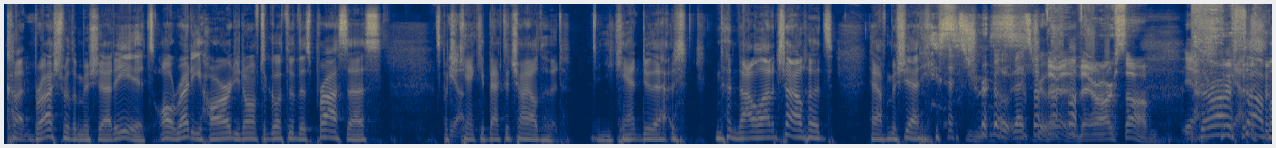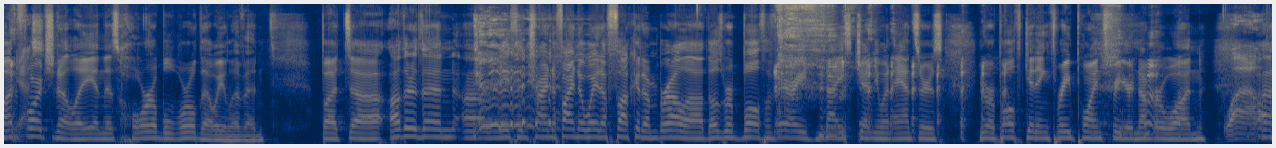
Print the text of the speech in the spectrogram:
cut brush with a machete. It's already hard. You don't have to go through this process, but Yeah. you can't get back to childhood. And you can't do that. Not a lot of childhoods have machetes. That's true. That's true. There, there are some. Yeah. There are Yeah. some, Yes. unfortunately, in this horrible world that we live in. But uh, other than uh, Nathan trying to find a way to fuck an umbrella, those were both very nice, genuine answers. You were both getting three points for your number one. Wow.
